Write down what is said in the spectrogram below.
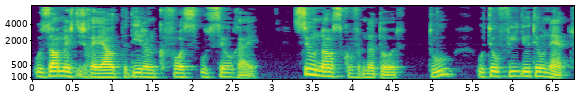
Os homens de Israel pediram que fosse o seu rei, seu nosso governador, tu, o teu filho e o teu neto,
